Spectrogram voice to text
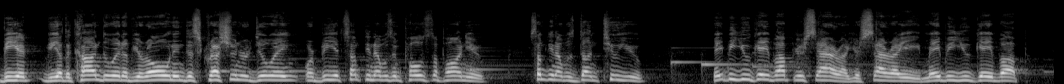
be it via the conduit of your own indiscretion or doing, or be it something that was imposed upon you, something that was done to you. Maybe you gave up your Sarah, your Sarai. Maybe you gave up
